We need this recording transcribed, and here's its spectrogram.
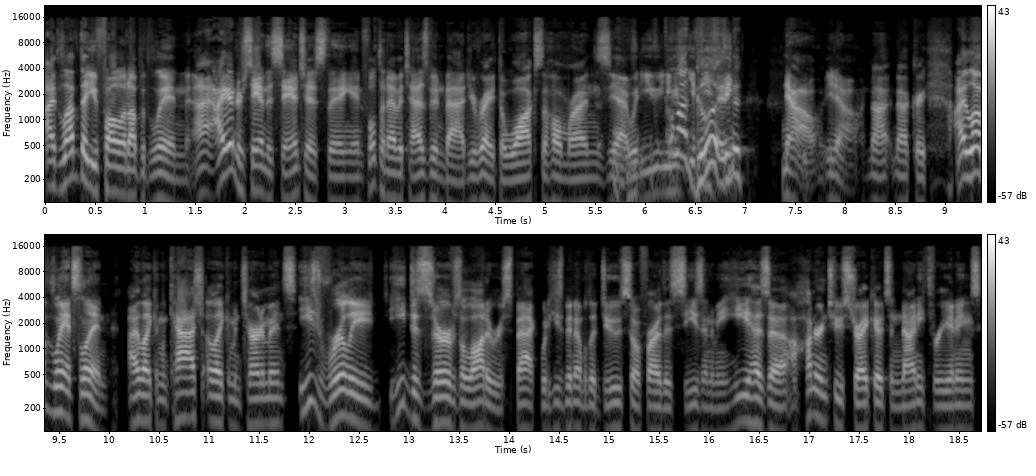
I'd love that you followed up with Lynn. I, I understand the Sanchez thing, and Foltynewicz has been bad. You're right. The walks, the home runs. Yeah, when you, you not if you good. think- no, you know, not not great. I love Lance Lynn. I like him in cash. I like him in tournaments. He's really he deserves a lot of respect. What he's been able to do so far this season. I mean, he has a 102 strikeouts in 93 innings.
